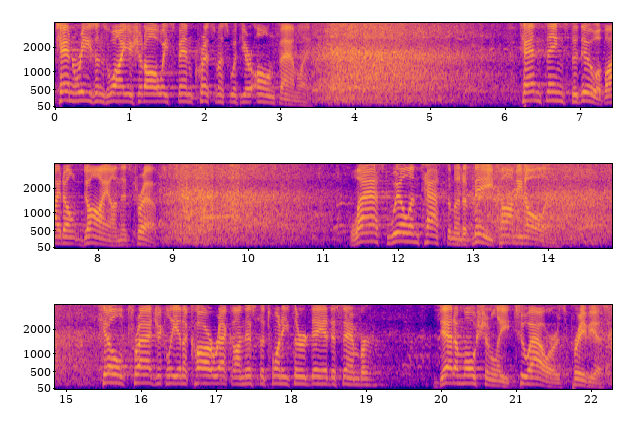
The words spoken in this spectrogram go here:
Ten reasons why you should always spend Christmas with your own family. Ten things to do if I don't die on this trip. Last will and testament of me, Tommy Nolan. Killed tragically in a car wreck on this, the 23rd day of December. Dead emotionally two hours previous.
